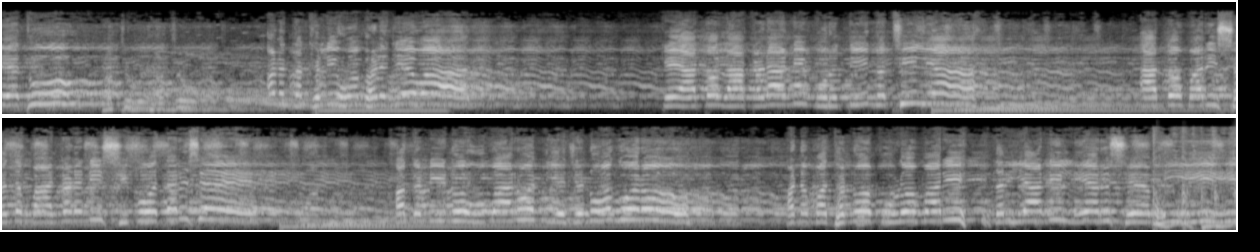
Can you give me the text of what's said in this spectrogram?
લેધું. અને તખલી હોભળજે વાત કે આ તો લાકડાની મૂર્તિ નથી લ્યા. આ તો મારી સદ પાટણની શિકોતર છે. અગ્નિનો ઉબારો, તેજનો ગોરો અને મધનો પૂળો મારી દરિયાની લેર છે ભાઈ.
